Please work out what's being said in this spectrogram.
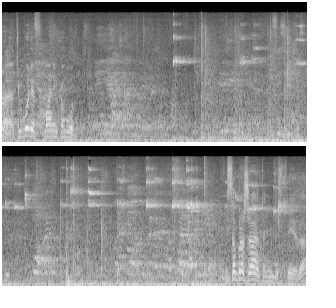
большая, тем более в маленьком возрасте. И соображают они быстрее, да?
